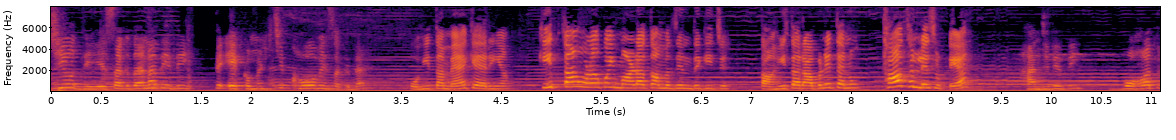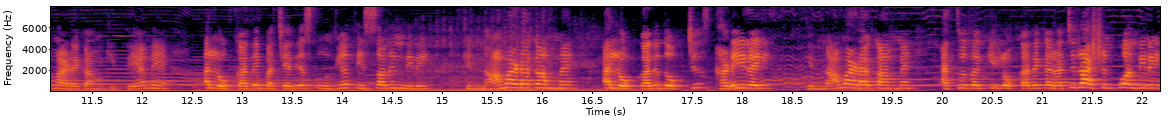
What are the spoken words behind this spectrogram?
ਜੇ ਉਹ ਦੇ ਸਕਦਾ ਨਾ ਦੀਦੀ ਤੇ 1 ਮਿੰਟ 'ਚ ਖੋ ਵੀ ਸਕਦਾ। ਉਹੀ ਤਾਂ ਮੈਂ ਕਹਿ ਰਹੀ ਆ ਕੀਤਾ ਹੋਣਾ ਕੋਈ ਮਾੜਾ ਕੰਮ ਜ਼ਿੰਦਗੀ 'ਚ ਤਾਂ ਹੀ ਤਾਂ ਰੱਬ ਨੇ ਤੈਨੂੰ ਠਾਹ ਥੱਲੇ ਸੁੱਟਿਆ। ਹਾਂਜੀ ਦੀਦੀ ਬਹੁਤ ਮਾੜੇ ਕੰਮ ਕੀਤੇ ਆ ਮੈਂ। ਆ ਲੋਕਾਂ ਦੇ ਬੱਚੇ ਦੇ ਸਕੂਲ ਦੀਆਂ ਫੀਸਾਂ ਦਿੰਦੀ ਰਹੀ। ਕਿੰਨਾ ਮਾੜਾ ਕੰਮ ਹੈ। ਆ ਲੋਕਾਂ ਦੇ ਦੁੱਖ 'ਚ ਖੜੀ ਰਹੀ। ਕਿੰਨਾ ਮਾੜਾ ਕੰਮ ਹੈ। ਇੱਥੋਂ ਤੱਕ ਕਿ ਲੋਕਾਂ ਦੇ ਘਰਾਂ 'ਚ ਰਾਸ਼ਨ ਪਵਾਉਂਦੀ ਰਹੀ।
